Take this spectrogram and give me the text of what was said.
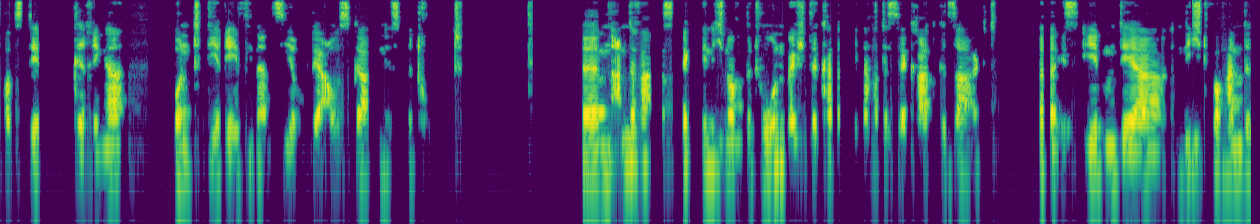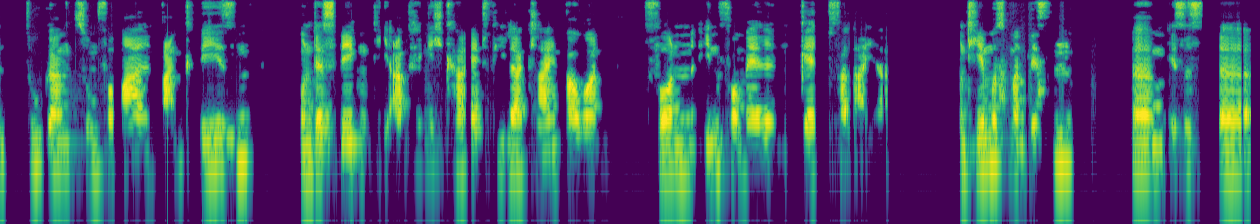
trotzdem geringer und die Refinanzierung der Ausgaben ist bedroht. Ähm, ein anderer Aspekt, den ich noch betonen möchte, Katharina hat es ja gerade gesagt, äh, ist eben der nicht vorhandene Zugang zum formalen Bankwesen und deswegen die Abhängigkeit vieler Kleinbauern von informellen Geldverleihern. Und hier muss man wissen, ähm, ist es äh,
